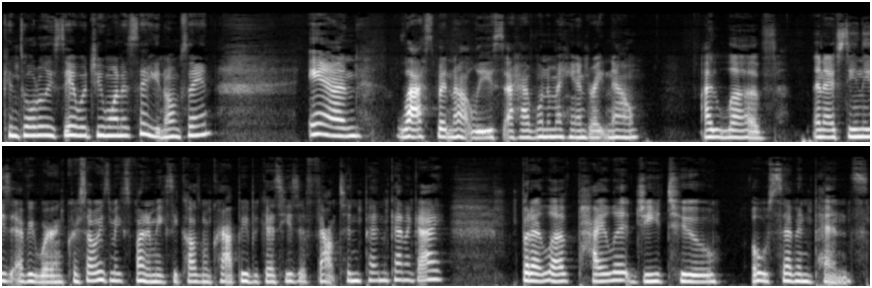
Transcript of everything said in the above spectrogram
can totally say what you want to say, you know what I'm saying? And last but not least, I have one in my hand right now. I love, and I've seen these everywhere, and Chris always makes fun of me because he calls them crappy because he's a fountain pen kind of guy. But I love Pilot G207 pens.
